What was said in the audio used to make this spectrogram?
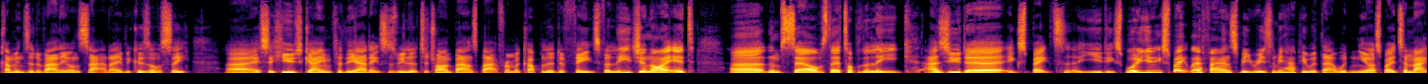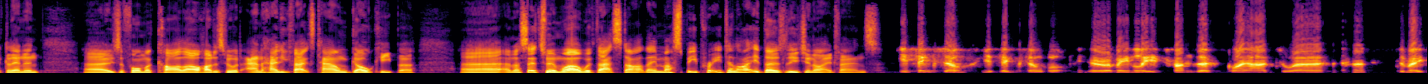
coming to the Valley on Saturday because obviously uh, it's a huge game for the Addicks as we look to try and bounce back from a couple of defeats. For Leeds United uh, themselves, they're top of the league, as you'd uh, expect. You'd ex- well, you'd expect their fans to be reasonably happy with that, wouldn't you? I spoke to Matt Glennon, who's a former Carlisle, Huddersfield, and Halifax Town goalkeeper. Uh, and I said to him, well, with that start, they must be pretty delighted, those Leeds United fans. You think so? You think so? But you know, I mean, Leeds fans are quite hard to uh, to make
